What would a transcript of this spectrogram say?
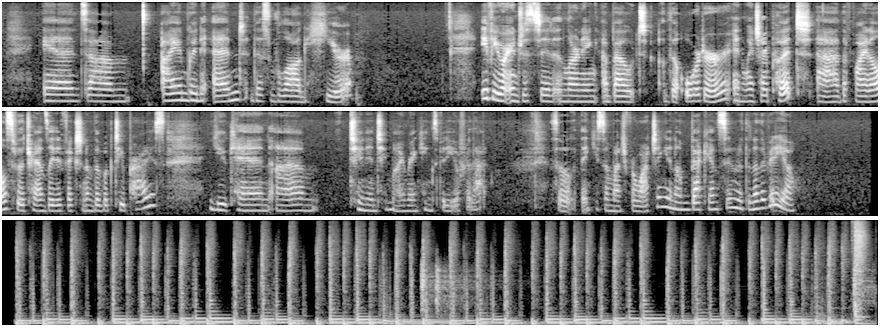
And um, I am going to end this vlog here. If you are interested in learning about the order in which I put uh, the finals for the translated fiction of the BookTube Prize, you can um, tune into my rankings video for that. So thank you so much for watching and I'll be back again soon with another video.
